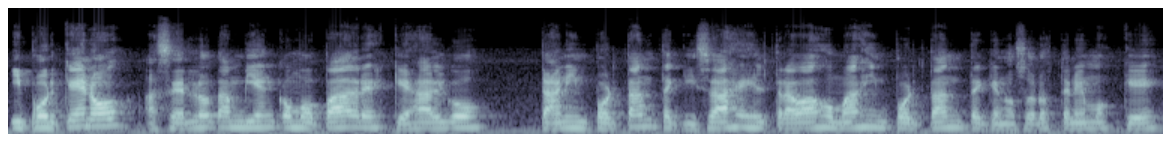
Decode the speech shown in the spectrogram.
Y por qué no hacerlo también como padres, que es algo tan importante, quizás es el trabajo más importante que nosotros tenemos que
